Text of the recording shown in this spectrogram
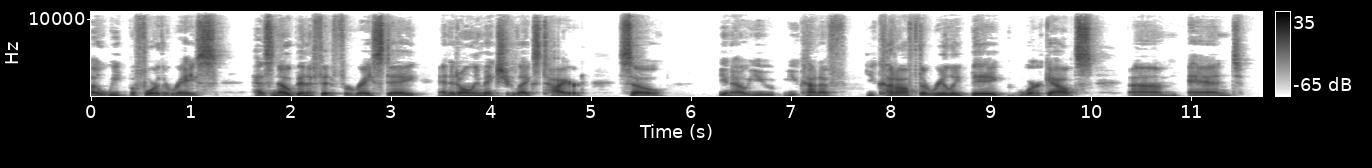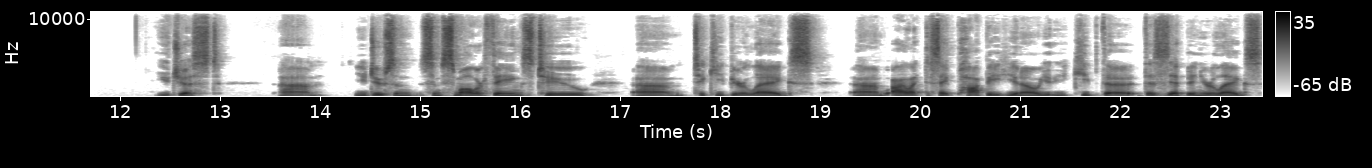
a week before the race has no benefit for race day and it only makes your legs tired. So, you know, you, you kind of, you cut off the really big workouts, um, and you just, um, you do some, some smaller things to, um, to keep your legs, um, I like to say poppy, you know, you, you keep the, the zip in your legs,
